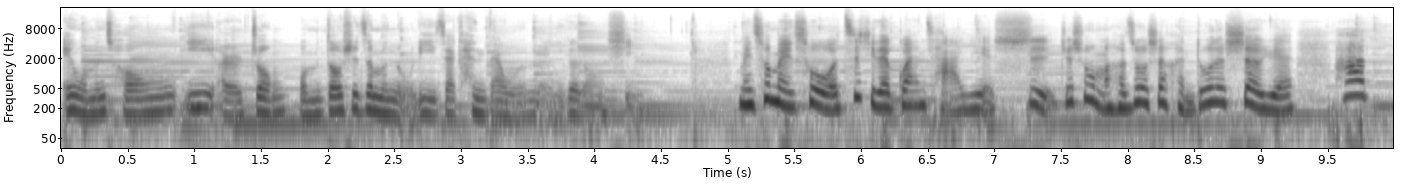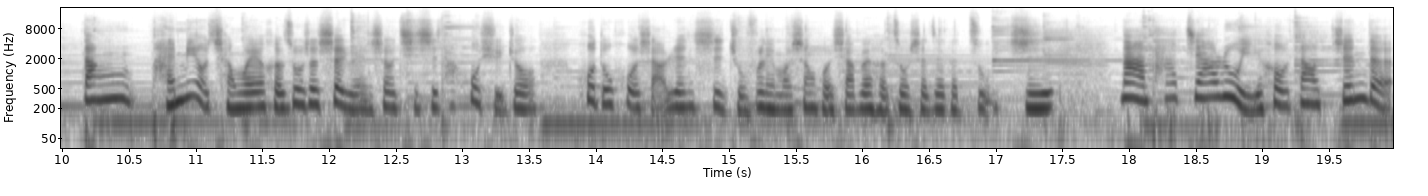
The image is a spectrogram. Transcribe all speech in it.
哎，我们从一而终，我们都是这么努力在看待我们每一个东西。没错，没错，我自己的观察也是，就是我们合作社很多的社员，他。当还没有成为合作社社员的时候，其实他或许就或多或少认识主妇联盟生活消费合作社这个组织。那他加入以后，到真的，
